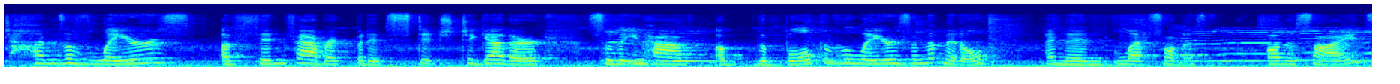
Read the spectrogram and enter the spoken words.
tons of layers of thin fabric, but it's stitched together so that you have a, the bulk of the layers in the middle and then less on the, on the sides.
